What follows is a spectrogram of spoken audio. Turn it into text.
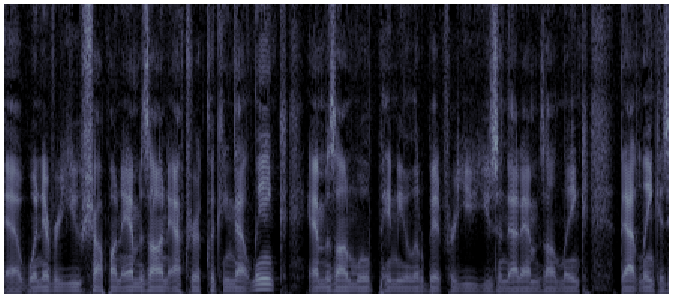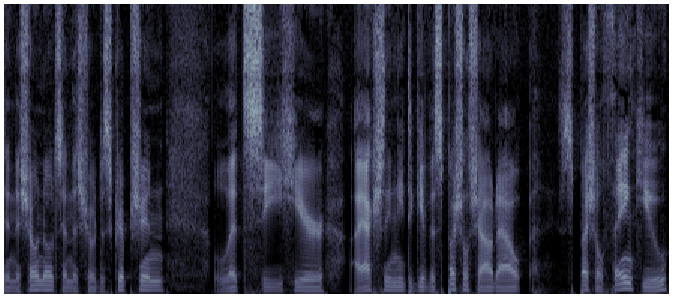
Uh, whenever you shop on Amazon, after clicking that link, Amazon will pay me a little bit for you using that Amazon link. That link is in the show notes and the show description. Let's see here. I actually need to give a special shout out, special thank you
